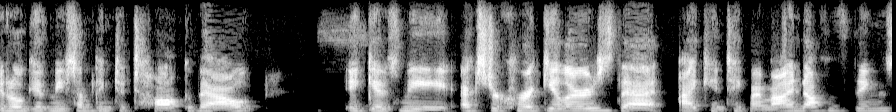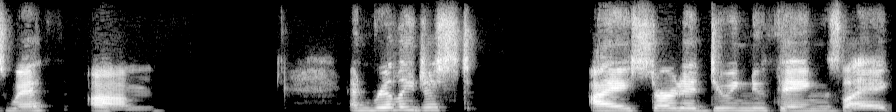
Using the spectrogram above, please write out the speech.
It'll give me something to talk about. It gives me extracurriculars that I can take my mind off of things with. Um, and really just, I started doing new things. Like,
